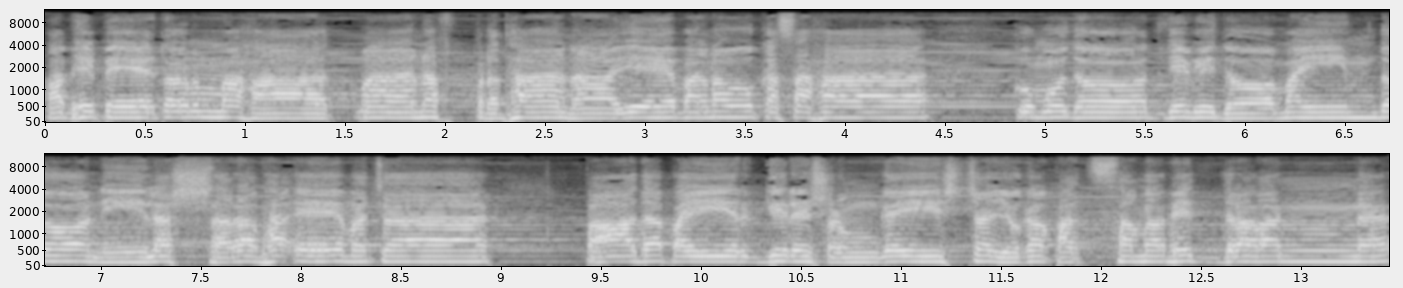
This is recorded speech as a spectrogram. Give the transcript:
अभिपेतुर्महात्मानः प्रधानायेव नौकसः कुमुदो द्विविदो मैन्दो नीलः शरभ एव च। पादपैर्गिरिशृङ्गैश्च युगपत्समभिद्रवन्।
